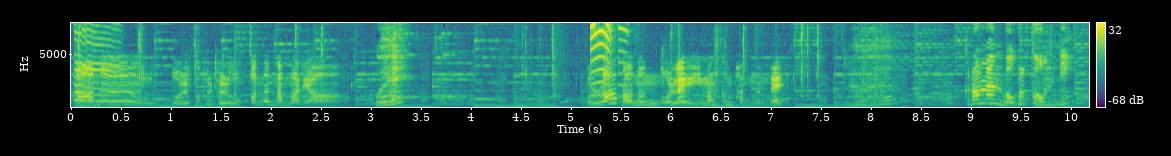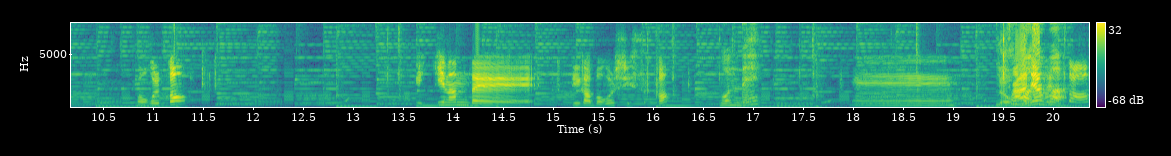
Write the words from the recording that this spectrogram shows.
나는 월급을 별로 못 받는단 말이야. 왜? 몰라? 나는 원래 이만큼 받는데. 에? 그러면 먹을 거 없니? 먹을 거? 있긴 한데 네가 먹을 수 있을까? 뭔데? 음... 줘봐, 아니야? 줘봐.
